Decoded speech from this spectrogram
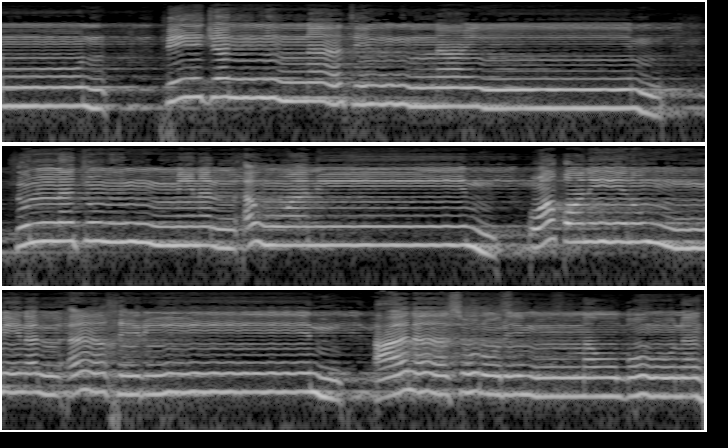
المقربون في جنات النعيم ثلة من الأولين وقليل من الآخرين على سرر موضونة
